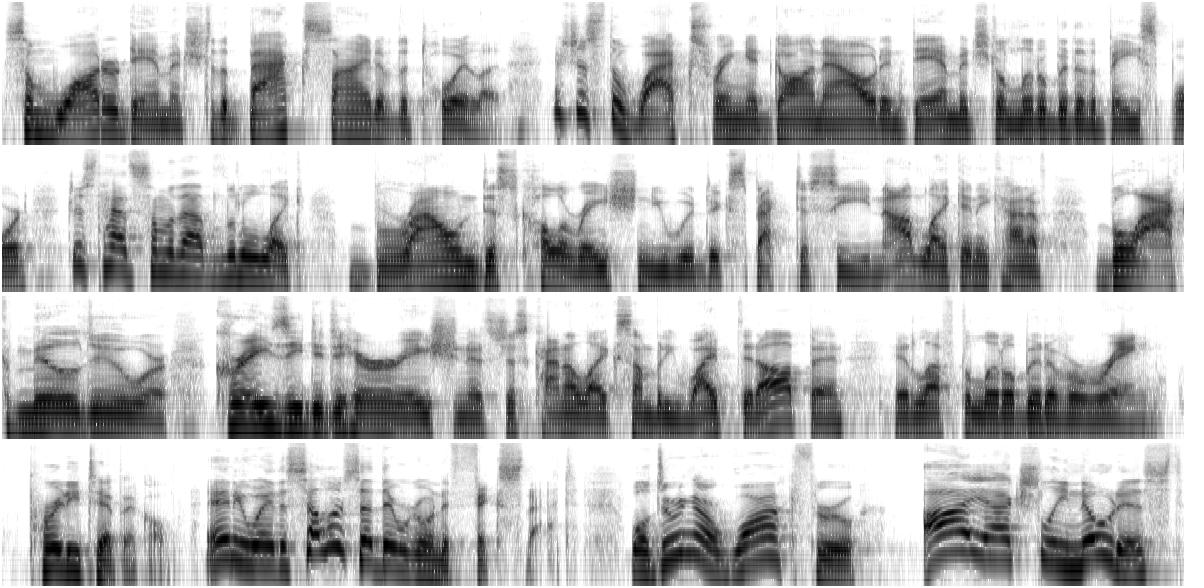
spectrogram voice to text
some water damage to the back side of the toilet. It's just the wax ring had gone out and damaged a little bit of the baseboard. Just had some of that little like brown discoloration you would expect to see, not like any kind of black mildew or crazy deterioration. It's just kind of like somebody wiped it up and it left a little bit of a ring. Pretty typical. Anyway, the seller said they were going to fix that. Well, during our walkthrough, I actually noticed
